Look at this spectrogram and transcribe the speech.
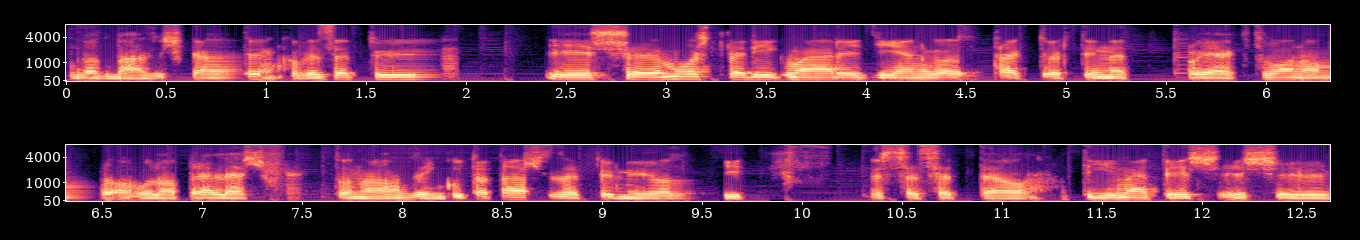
adatbázis a vezető, és most pedig már egy ilyen gazdaságtörténet projekt van, ahol a Pelles az én kutatásvezetőmű az, aki összeszedte a tímet, és, és ő,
